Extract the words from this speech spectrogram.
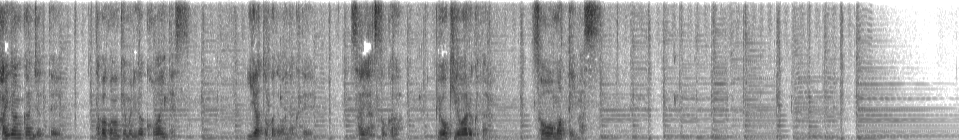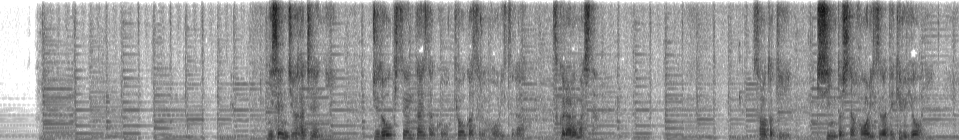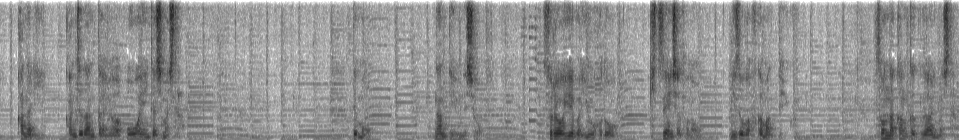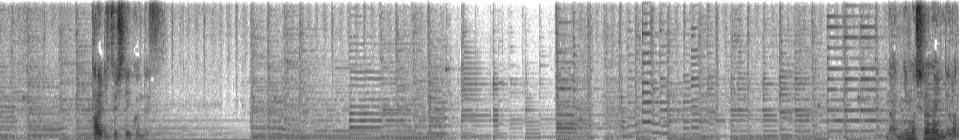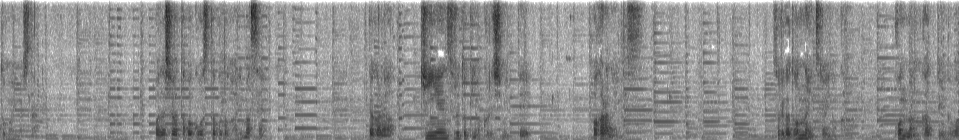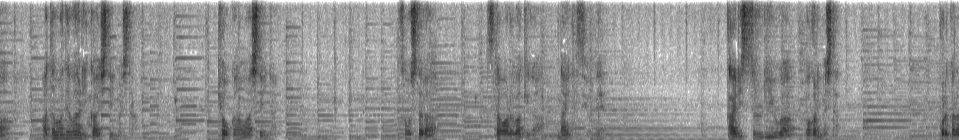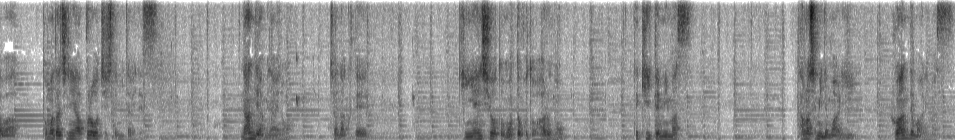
肺がん患者ってタバコの煙が怖いんです。嫌とかではなくて再発とか病気が悪くなる。そう思っています。2018年に受動喫煙対策を強化する法律が作られました。その時きちんとした法律ができるようにかなり患者団体は応援いたしました。でも何て言うんでしょう。それを言えば言うほど喫煙者との溝が深まっていく。そんな感覚がありました。対立していくんです。何にも知らないんだなと思いました。私はタバコを吸ったことがありません。だから禁煙する時の苦しみってわからないんです。それがどんなに辛いのか困難かっていうのは頭では理解していました。共感はしていない。そうしたら伝わるわけがないですよね。対立する理由は分かりました。これからは友達にアプローチしてみたいです。なんでやめないの？じゃなくて禁煙しようと思ったことはあるの？って聞いてみます。楽しみでもあり不安でもあります。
